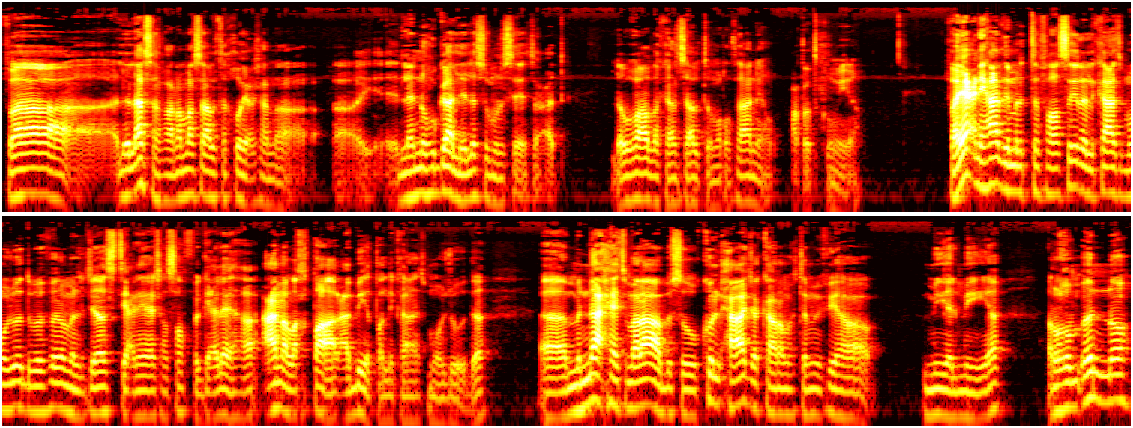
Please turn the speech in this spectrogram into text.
فللأسف أنا ما سألت أخوي عشان لأنه هو قال لي الاسم ونسيته عاد. لو هذا كان سألته مرة ثانية واعطيتكم إياه. فيعني هذه من التفاصيل اللي كانت موجودة بالفيلم اللي جلست يعني إيش أصفق عليها عن الأخطاء العبيطة اللي كانت موجودة. من ناحية ملابس وكل حاجة كانوا مهتمين فيها 100% رغم إنه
